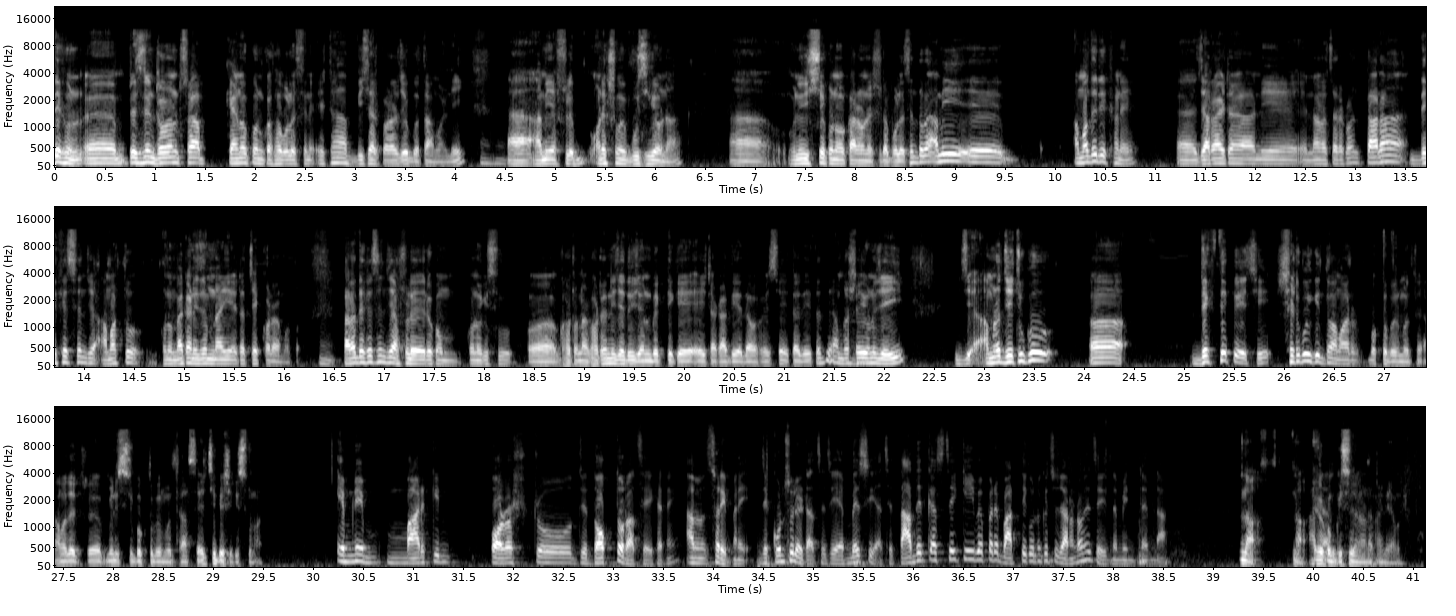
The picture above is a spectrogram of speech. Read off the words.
দেখুন প্রেসিডেন্ট ডোনাল্ড ট্রাম্প কেন কোন কথা বলেছেন এটা বিচার করার যোগ্যতা আমার নেই। আমি আসলে অনেক সময় বুঝিও না। উনি নিশ্চয়ই কোনো কারণে সেটা বলেছেন। তবে আমি আমাদের এখানে যারা এটা নিয়ে নাড়াচাড়া করেন তারা দেখেছেন যে আমার তো কোনো মেকানিজম নাই এটা চেক করার মতো। তারা দেখেছেন যে আসলে এরকম কোনো কিছু ঘটনা ঘটেনি যে দুইজন ব্যক্তিকে এই টাকা দিয়ে দেওয়া হয়েছে ইত্যাদি ইত্যাদি। আমরা সেই অনুযায়ী যে আমরা যেটুকু দেখতে পেয়েছি সেটুকুই কিন্তু আমার বক্তব্যের মধ্যে আমাদের মিনিস্ট্রি বক্তব্যের মধ্যে আছে। এর চেয়ে বেশি কিছু না। এমনি মার্কিন পররাষ্ট্র যে দপ্তর আছে এখানে সরি মানে যে কনসুলেট আছে যে এমবেসি আছে তাদের কাছ থেকে এই ব্যাপারে বাড়তি কোনো কিছু জানানো হয়েছে ইন দ্য মিন টাইম না। না না এরকম কিছু জানা হয়নি আমার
